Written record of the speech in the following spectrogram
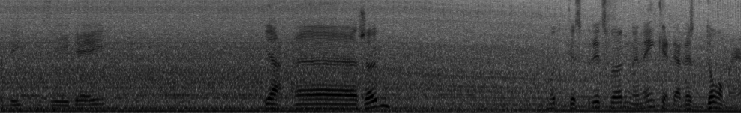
RBVD. Ja, eh 7. Moet gespritst worden in één keer. Dat is dom, hè?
